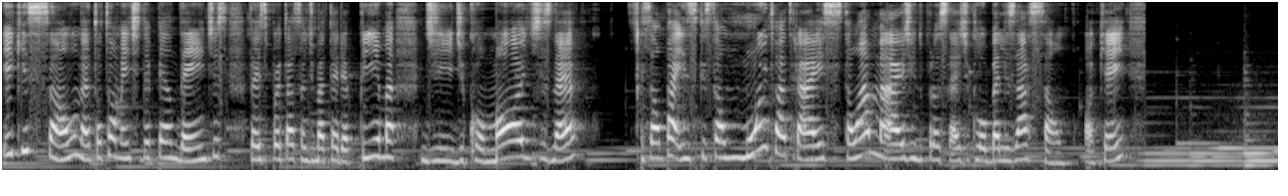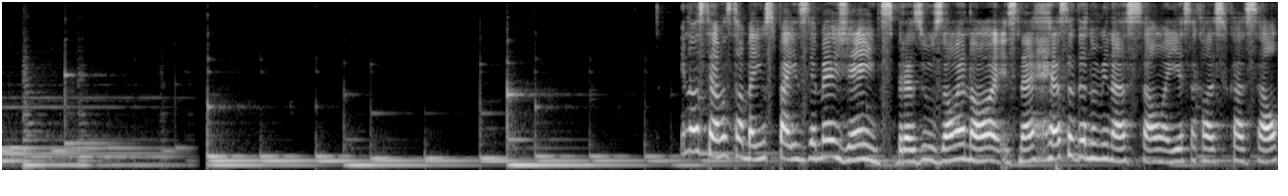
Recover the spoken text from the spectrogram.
e que são né, totalmente dependentes da exportação de matéria-prima, de, de commodities, né? São países que estão muito atrás, estão à margem do processo de globalização, ok? Temos também os países emergentes, Brasilzão é nós, né? Essa denominação aí, essa classificação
